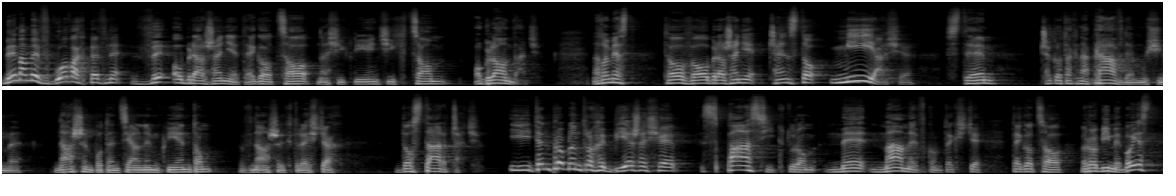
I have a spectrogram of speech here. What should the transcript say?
My mamy w głowach pewne wyobrażenie tego, co nasi klienci chcą oglądać. Natomiast to wyobrażenie często mija się z tym, czego tak naprawdę musimy naszym potencjalnym klientom w naszych treściach dostarczać. I ten problem trochę bierze się z pasji, którą my mamy w kontekście tego, co robimy, bo jest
